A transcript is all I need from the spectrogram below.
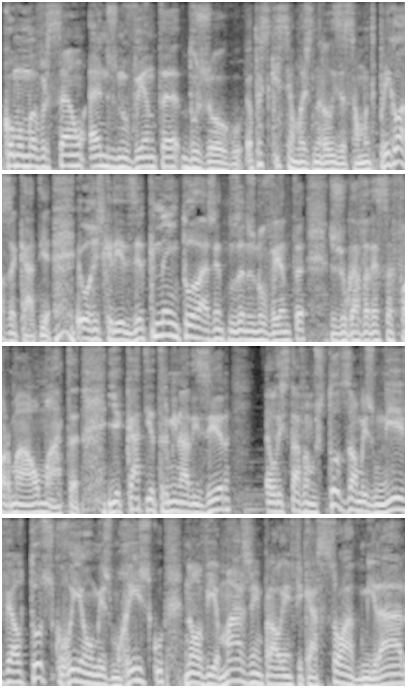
como uma versão anos 90 do jogo. Eu penso que essa é uma generalização muito perigosa, Kátia. Eu arriscaria dizer que nem toda a gente nos anos 90 jogava dessa forma ao mata. E a Kátia termina a dizer: Ali estávamos todos ao mesmo nível, todos corriam o mesmo risco, não havia margem para alguém ficar só a admirar.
